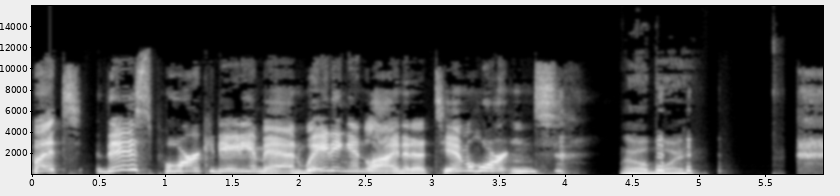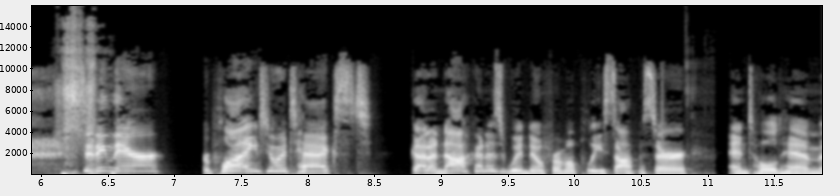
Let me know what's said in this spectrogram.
But this poor Canadian man waiting in line at a Tim Hortons, oh boy, sitting there replying to a text, got a knock on his window from a police officer and told him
